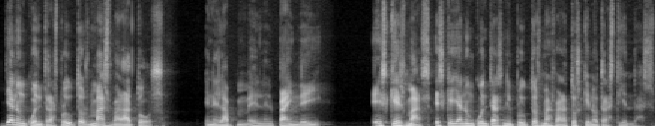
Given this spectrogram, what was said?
Ya no encuentras productos más baratos en el, en el Prime Day. Es que es más, es que ya no encuentras ni productos más baratos que en otras tiendas.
